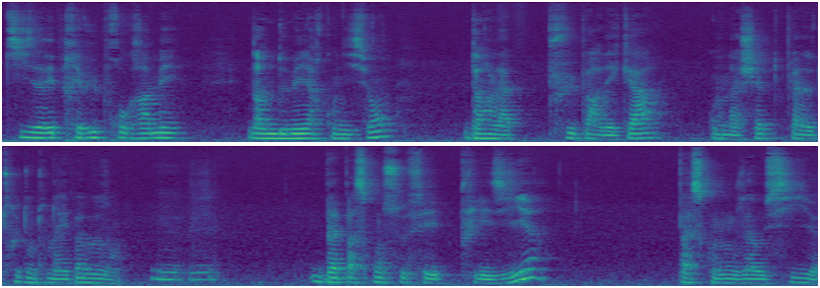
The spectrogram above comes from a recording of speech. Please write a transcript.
qu'ils avaient prévu programmer dans de meilleures conditions, dans la plupart des cas, on achète plein de trucs dont on n'avait pas besoin. Mm, mm. Ben, parce qu'on se fait plaisir, parce qu'on nous a aussi euh,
